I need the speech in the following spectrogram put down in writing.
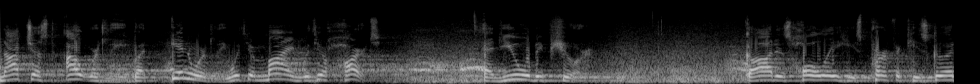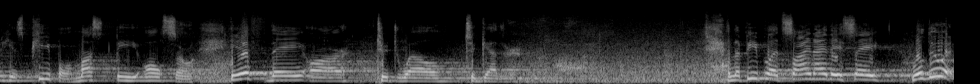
Not just outwardly, but inwardly, with your mind, with your heart, and you will be pure. God is holy, He's perfect, He's good. His people must be also, if they are to dwell together. And the people at Sinai, they say, We'll do it.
